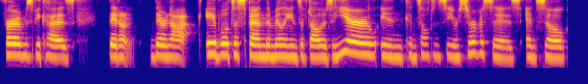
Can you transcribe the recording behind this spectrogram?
firms because they don't they're not able to spend the millions of dollars a year in consultancy or services, and so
